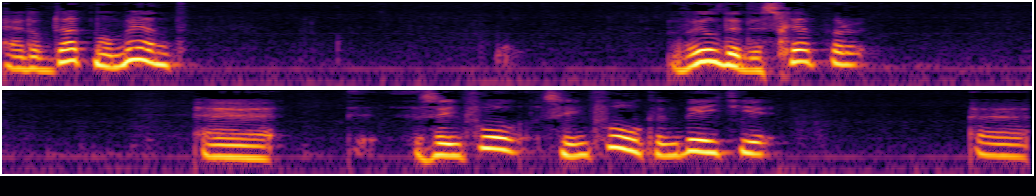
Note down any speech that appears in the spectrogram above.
En op dat moment wilde de schepper uh, zijn, volk, zijn een beetje uh,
